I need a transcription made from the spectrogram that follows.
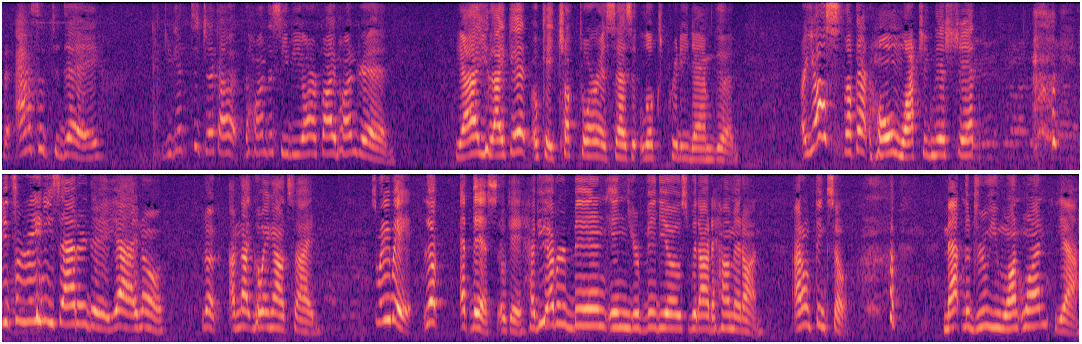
But as of today, you get to check out the Honda CBR 500. Yeah, you like it? Okay, Chuck Torres says it looks pretty damn good. Are y'all stuck at home watching this shit? it's a rainy Saturday. Yeah, I know. Look, I'm not going outside. So anyway, look at this. Okay, have you ever been in your videos without a helmet on? I don't think so. Matt LeDrew, you want one? Yeah.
